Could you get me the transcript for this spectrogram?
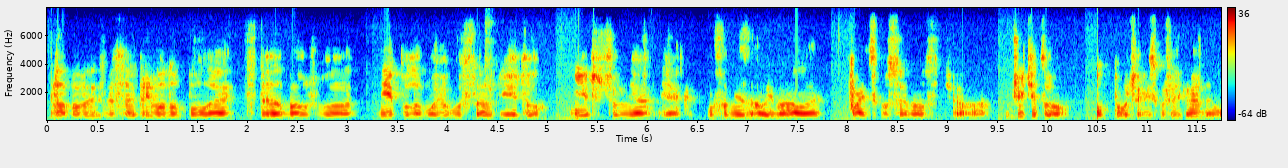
Zabavili sme sa aj pri vodnom pole, strelba už bola nie podľa môjho gusta, nie je to niečo, čo mňa nejak osobne zaujíma, ale fajn skúsenosť a určite to odporúčam vyskúšať každému.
